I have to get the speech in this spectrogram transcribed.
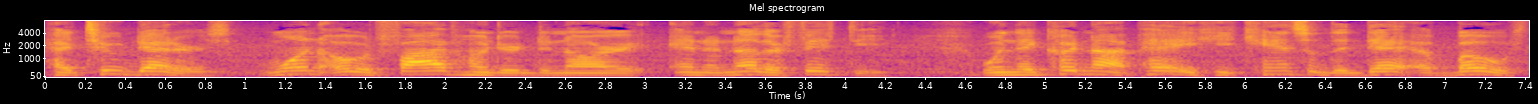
had two debtors. One owed five hundred denarii and another fifty. When they could not pay, he canceled the debt of both.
